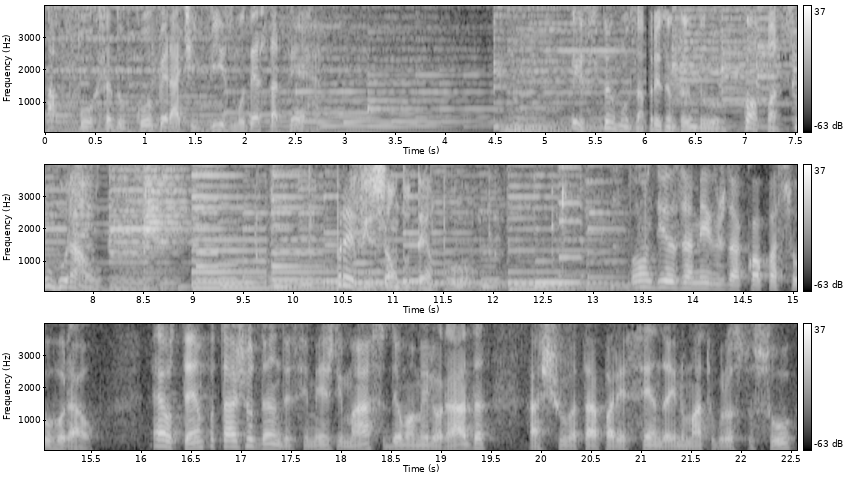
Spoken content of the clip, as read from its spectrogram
a força do cooperativismo desta terra. Estamos apresentando Copa Sul Rural. Previsão do tempo. Bom dia, amigos da Copa Sul Rural. É, o tempo está ajudando. Esse mês de março deu uma melhorada. A chuva está aparecendo aí no Mato Grosso do Sul.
